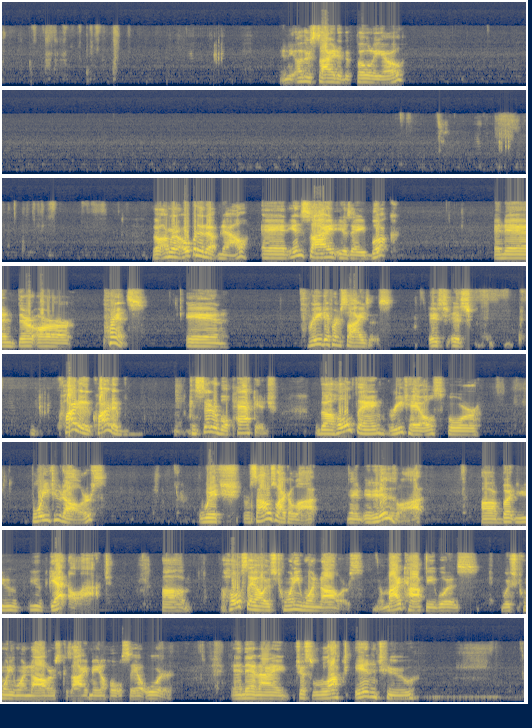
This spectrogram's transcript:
And the other side of the folio So I'm going to open it up now and inside is a book. And then there are prints in three different sizes. It's it's quite a quite a considerable package. The whole thing retails for $42 which sounds like a lot and it is a lot uh, but you you get a lot um, wholesale is $21. My copy was was $21 because I made a wholesale order. And then I just lucked into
